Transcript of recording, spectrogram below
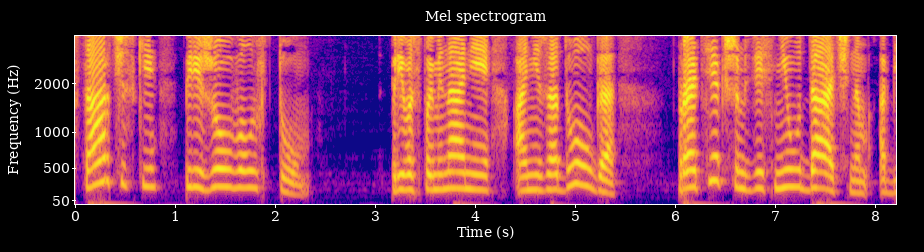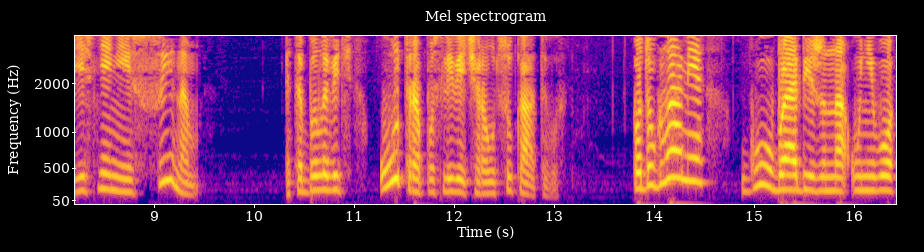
старчески пережевывал ртом. При воспоминании о незадолго протекшем здесь неудачном объяснении с сыном, это было ведь утро после вечера у Цукатовых, под углами губы обиженно у него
